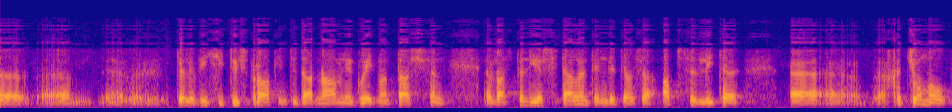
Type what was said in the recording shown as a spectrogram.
uh um uh, televisie toespraak en toe daarna meneer Gwetman Tash van uh, was teleurstellend en dit was 'n absolute uh, uh gechommel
